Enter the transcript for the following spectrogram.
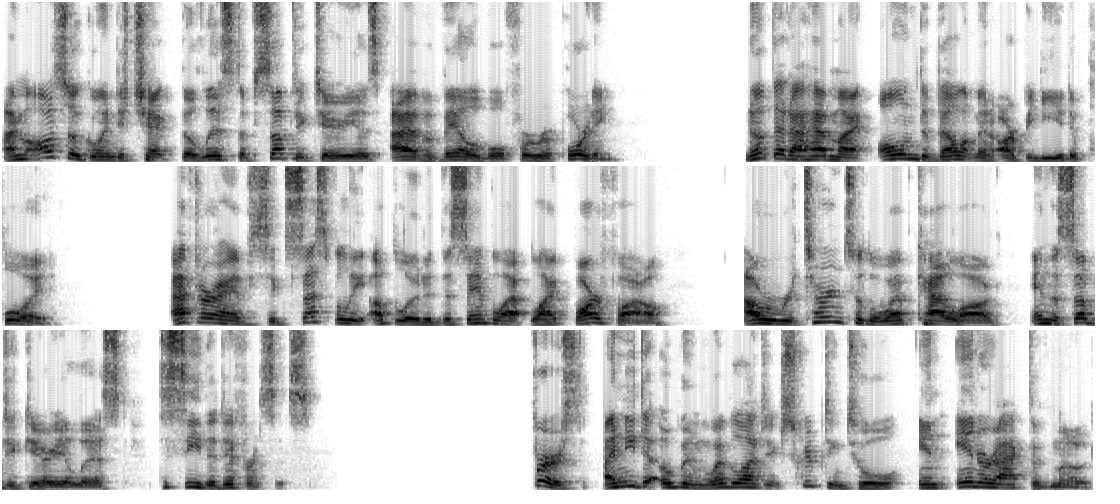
I'm also going to check the list of subject areas I have available for reporting. Note that I have my own development RPD deployed. After I have successfully uploaded the sample app lite bar file, I will return to the web catalog and the subject area list to see the differences. First, I need to open WebLogic scripting tool in interactive mode.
